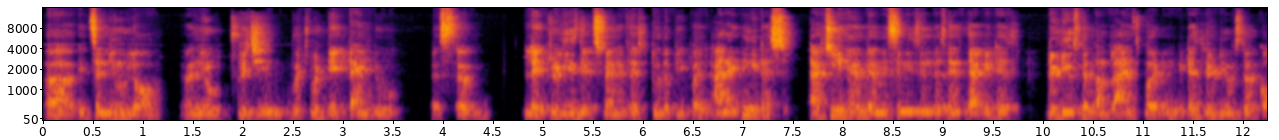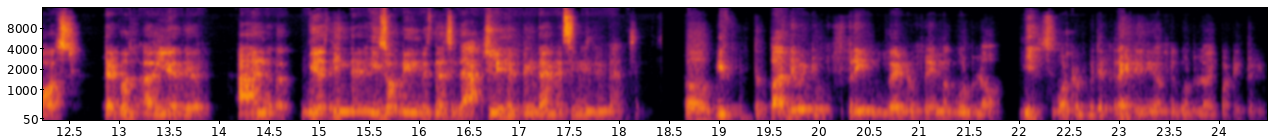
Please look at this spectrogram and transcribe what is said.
Uh, it's a new law, a new regime, which would take time to uh, like release its benefits to the people. And I think it has actually helped the MSMEs in the sense that it has reduced the compliance burden, it has reduced the cost that was earlier there. And uh, we are seeing that ease of doing business is actually helping the MSMEs in that sense. Uh, if the parliament to frame, were to frame a good law, Yes. what would be the criteria of a good law according to you?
